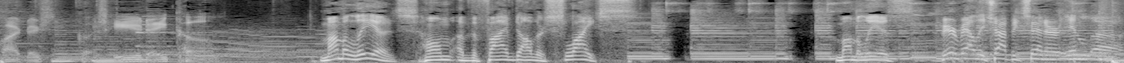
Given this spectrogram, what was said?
partners, because here they come. Mama Leah's, home of the $5 slice. Mama Leah's, Bear Valley Shopping Center in uh,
